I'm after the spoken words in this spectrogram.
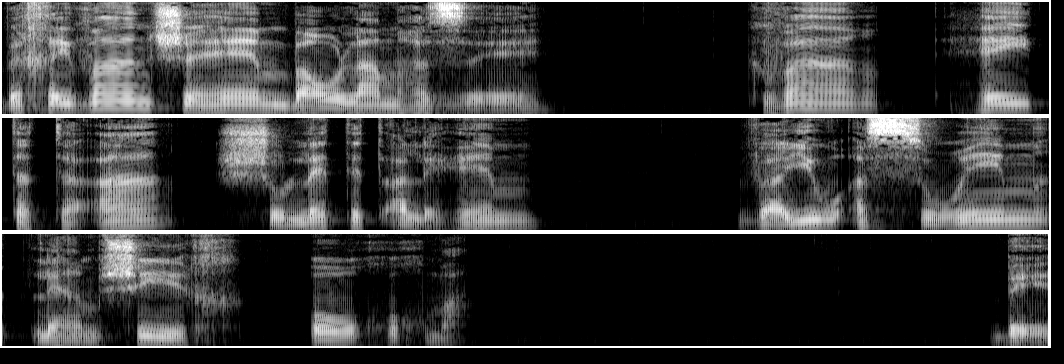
וכיוון שהם בעולם הזה, כבר ה' תתאה שולטת עליהם, והיו אסורים להמשיך אור חוכמה. ב.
